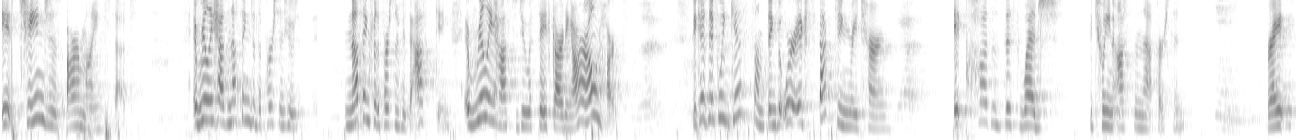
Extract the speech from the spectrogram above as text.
it changes our mindset. It really has nothing to the person who's nothing for the person who's asking. It really has to do with safeguarding our own hearts. Because if we give something but we're expecting return, it causes this wedge between us and that person. Right?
